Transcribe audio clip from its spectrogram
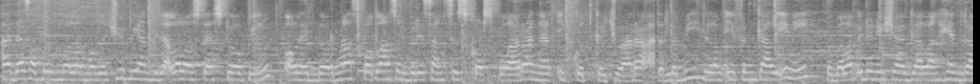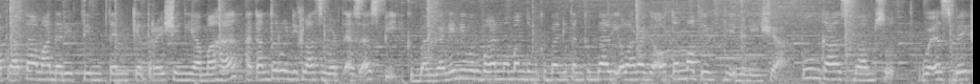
ada satu pembalap MotoGP yang tidak lolos tes doping, oleh Dorna Sport langsung diberi sanksi skor pelarangan ikut kejuaraan. Terlebih dalam event kali ini, pebalap Indonesia Galang Hendra Pratama dari tim Tenket Racing Yamaha akan turun di kelas World SSP. Kebanggaan ini merupakan momentum kebangkitan kembali olahraga otomotif di Indonesia. Pungkas Bamsud. WSBK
